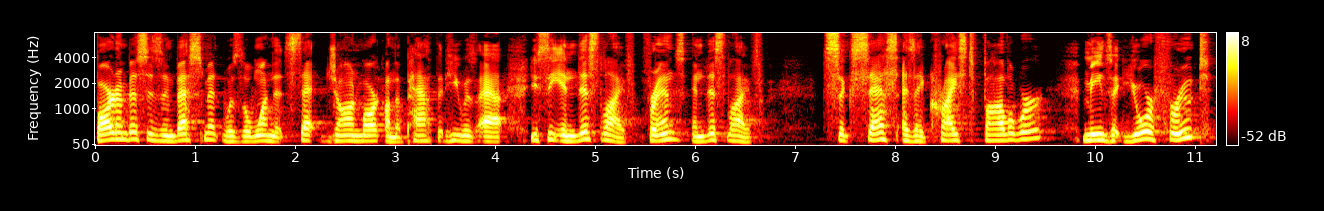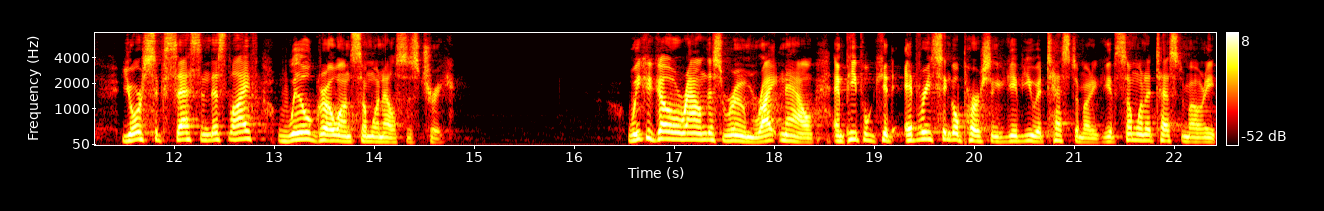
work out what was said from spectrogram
Barnabas' investment was the one that set John Mark on the path that he was at. You see, in this life, friends, in this life, success as a Christ follower means that your fruit, your success in this life will grow on someone else's tree. We could go around this room right now, and people could, every single person could give you a testimony, give someone a testimony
